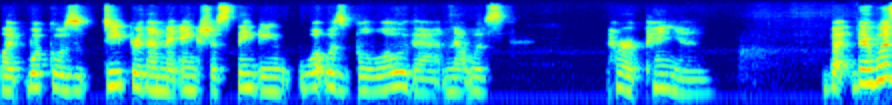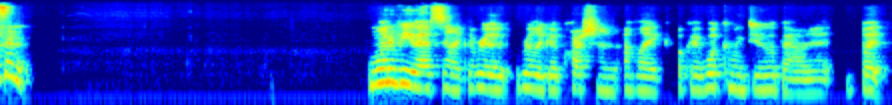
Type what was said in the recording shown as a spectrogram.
like what goes deeper than the anxious thinking, what was below that, and that was her opinion. But there wasn't one of you asked like a really really good question of like okay what can we do about it but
